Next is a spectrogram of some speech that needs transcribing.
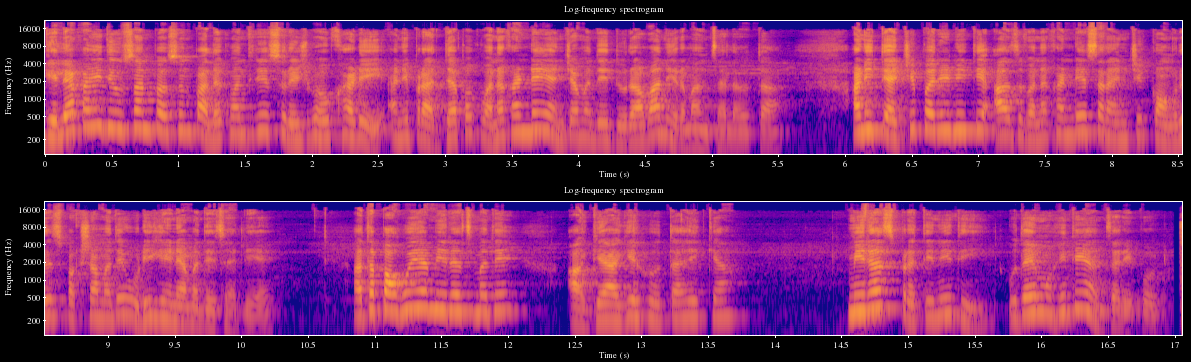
गेल्या काही दिवसांपासून पालकमंत्री सुरेशभाऊ खाडे आणि प्राध्यापक वनखंडे यांच्यामध्ये दुरावा निर्माण झाला होता आणि त्याची परिणिती आज वनखंडे सरांची काँग्रेस पक्षामध्ये उडी घेण्यामध्ये झाली आहे. आता पाहूया मिरजमध्ये. आगे आगे होत आहे क्या? मिरज प्रतिनिधी उदय मोहिते यांचा रिपोर्ट.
